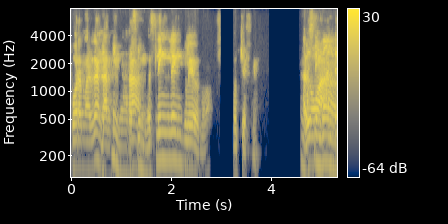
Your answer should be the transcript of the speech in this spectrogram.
போற மாதிரிதான் Wrestling தான். ரெஸ்லிங்லயே வரும். ஓகே அதுவும் அந்த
